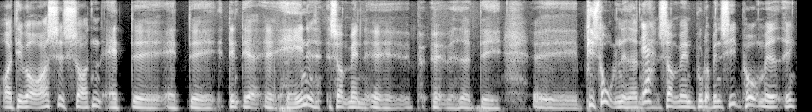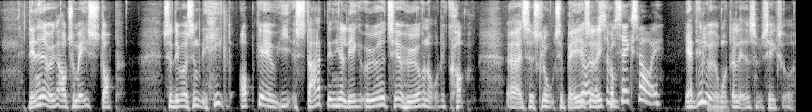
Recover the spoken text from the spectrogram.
og det var også sådan, at, øh, at øh, den der øh, hane, som man, øh, øh, hvad hedder det, øh, pistolen hedder den, Ja. som man putter benzin på med, ikke? den havde jo ikke automatisk stop. Så det var sådan en helt opgave i at starte den her, lægge øret til at høre, hvornår det kom. Altså slå tilbage, Gjorde så det ikke som kom... seksårig? Ja, det løb jeg rundt og lavede som seksårig.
